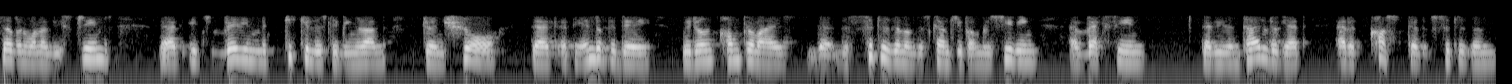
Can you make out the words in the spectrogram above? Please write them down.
serve on one of these streams, that it's very meticulously being run to ensure that at the end of the day, we don't compromise the, the citizen of this country from receiving a vaccine that he's entitled to get at a cost that the citizen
